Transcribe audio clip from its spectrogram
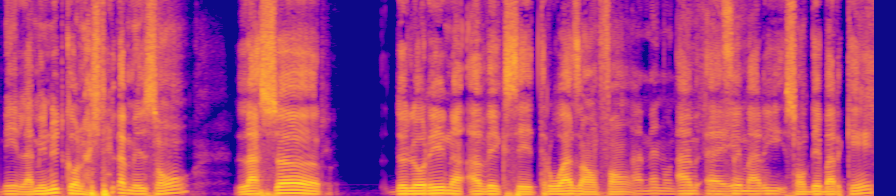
Mais la minute qu'on a acheté la maison, la sœur de Lorena avec ses trois enfants Amen, on était Am- 25 et Marie sont débarqués.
